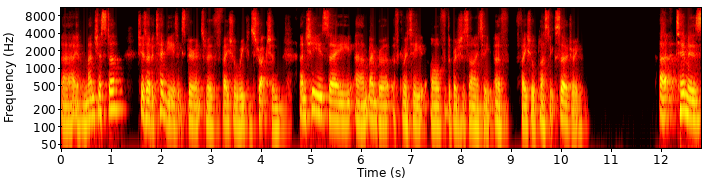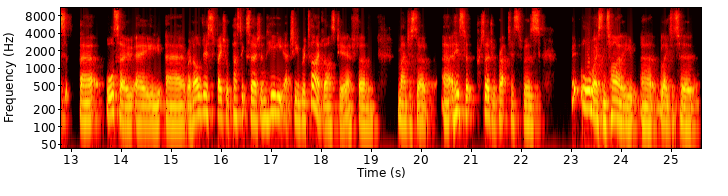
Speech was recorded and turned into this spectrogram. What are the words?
uh, in Manchester. She has over 10 years experience with facial reconstruction, and she is a uh, member of the committee of the British Society of Facial Plastic Surgery. Uh, Tim is uh, also a uh, rhinologist, facial plastic surgeon. He actually retired last year from Manchester, uh, and his surgical practice was almost entirely uh, related to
